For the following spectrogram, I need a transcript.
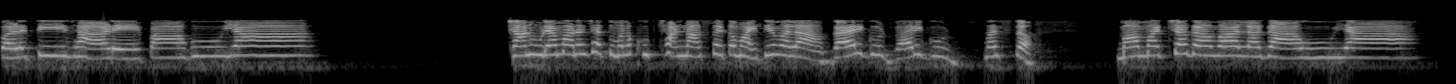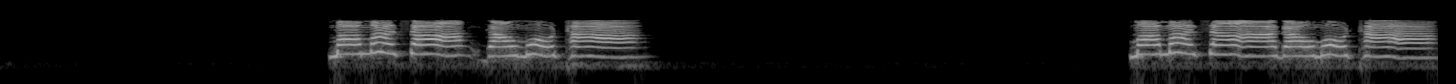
पळती झाडे पाहूया. छान उड्या मारायच्या. तुम्हाला खूप छान नाचता येतं माहितीये मला. व्हेरी गुड व्हेरी गुड मस्त. मामाच्या गावाला जाऊया. मामाचा गाव मोठा. मामाचा गाव मोठा.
